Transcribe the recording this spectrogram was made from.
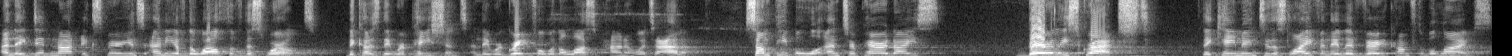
and they did not experience any of the wealth of this world because they were patient and they were grateful with Allah subhanahu wa ta'ala. Some people will enter paradise barely scratched. They came into this life and they live very comfortable lives.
